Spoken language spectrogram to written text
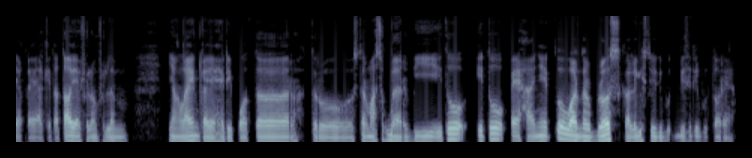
ya kayak kita tahu ya film-film yang lain kayak Harry Potter, terus termasuk Barbie itu itu PH-nya itu Warner Bros sekaligus distributornya.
